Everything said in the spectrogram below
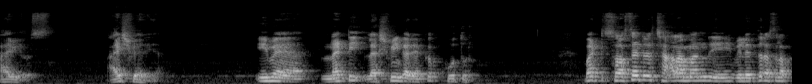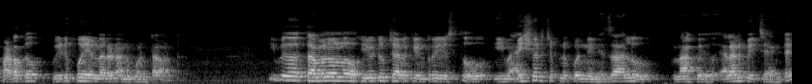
హై వ్యూస్ ఐశ్వర్య. ఈమె నటి లక్ష్మి గారి యొక్క కూతురు. బట్ సొసైటీలో చాలామంది వీళ్ళిద్దరు అసలు పడదు విడిపోయి ఉన్నారని అనుకుంటా ఉంటారు. ఇప్పుడు తమిళంలో ఒక యూట్యూబ్ ఛానల్కి ఇంటర్వ్యూ ఇస్తూ ఈమె ఐశ్వర్య చెప్పిన కొన్ని నిజాలు నాకు ఎలా అనిపించాయంటే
